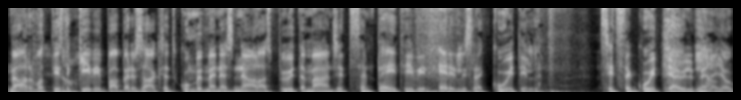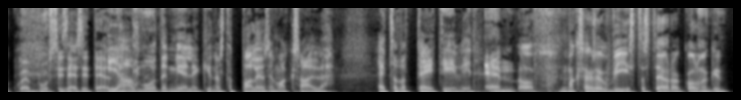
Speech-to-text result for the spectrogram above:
me arvottiin no. sitten kivipaperisakset, että kumpi menee sinne alas pyytämään sitten sen pay-tvin erilliselle kuitille. Sitten sen kuittia ylpeänä joukkueen bussissa esiteltiin. Ihan muuten mielenkiintoista, paljon se maksaa yö, että sä otat TVn. En, oh, maksaako se joku 15 euroa 30?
